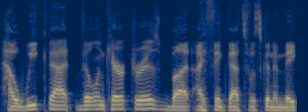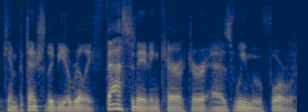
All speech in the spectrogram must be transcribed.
how weak that villain character is, but I think that's what's going to make him potentially be a really fascinating character as we move forward.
